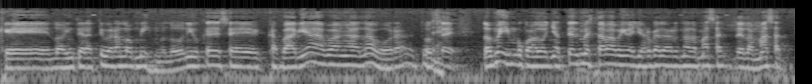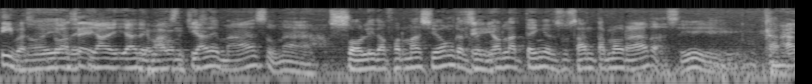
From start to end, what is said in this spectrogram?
que los interactivos eran los mismos, lo único que se variaban a la hora. Entonces, lo mismo, cuando Doña Telma estaba viva, yo recuerdo era una de las más, de las más activas. No, y, Entonces, ade- y ade- y llamaba además, y además una sólida formación que el Sí. Señor la tenga en su santa morada, sí, caramba.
